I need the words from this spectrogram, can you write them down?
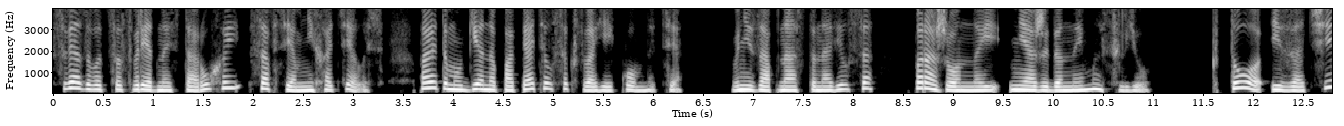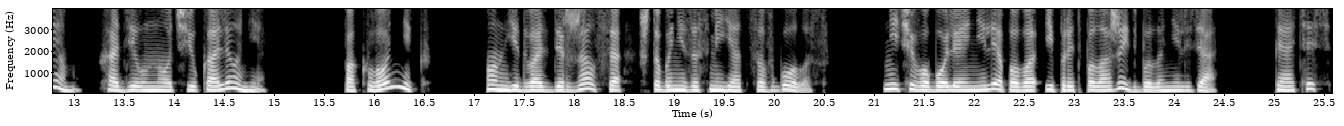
Связываться с вредной старухой совсем не хотелось, поэтому Гена попятился к своей комнате. Внезапно остановился, пораженный неожиданной мыслью. Кто и зачем ходил ночью к Алене? Поклонник? Он едва сдержался, чтобы не засмеяться в голос. Ничего более нелепого и предположить было нельзя. Пятясь,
